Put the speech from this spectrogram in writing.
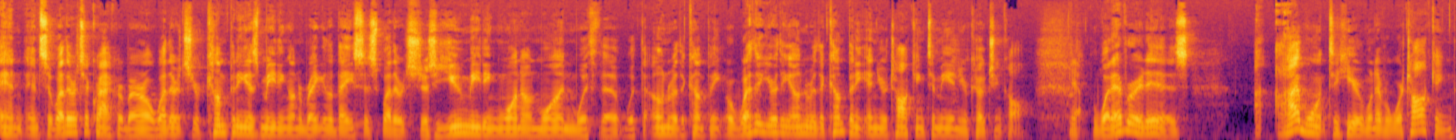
And and so whether it's a cracker barrel, whether it's your company is meeting on a regular basis, whether it's just you meeting one on one with the with the owner of the company, or whether you're the owner of the company and you're talking to me in your coaching call. Yeah. Whatever it is, I, I want to hear whenever we're talking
